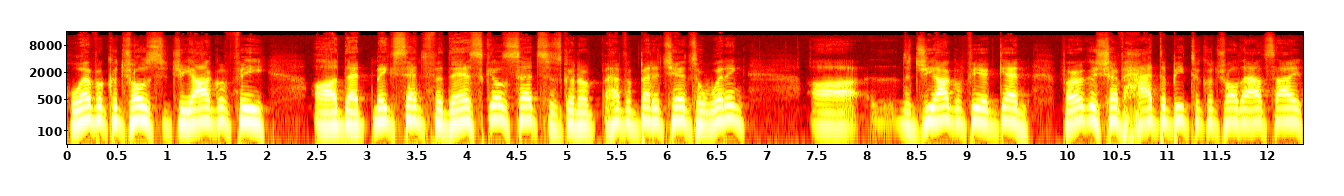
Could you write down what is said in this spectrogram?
Whoever controls the geography uh, that makes sense for their skill sets is going to have a better chance of winning. Uh, the geography again for had to be to control the outside.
